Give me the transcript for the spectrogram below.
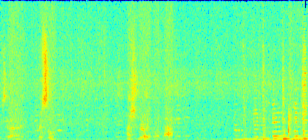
Who's uh, Crystal? I should really call her back.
